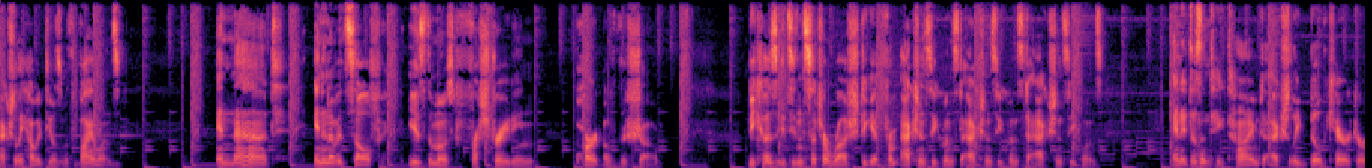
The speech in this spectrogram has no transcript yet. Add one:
actually how it deals with violence. And that, in and of itself, is the most frustrating part of the show. Because it's in such a rush to get from action sequence to action sequence to action sequence. And it doesn't take time to actually build character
